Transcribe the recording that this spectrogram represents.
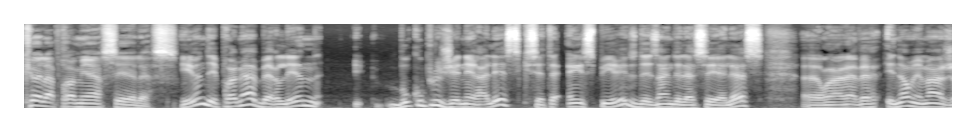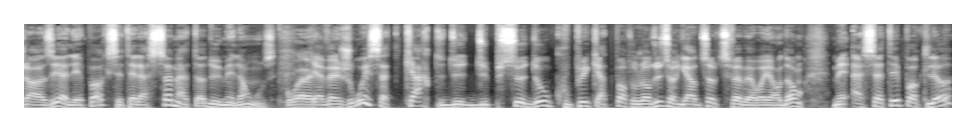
que la première CLS. Et une des premières berlines beaucoup plus généraliste qui s'était inspirée du design de la CLS. Euh, on en avait énormément jasé à l'époque. C'était la Sonata 2011 Ouais. qui avait joué cette carte de- du pseudo coupé quatre portes. Aujourd'hui, tu regardes ça et tu fais, ben voyons donc. Mais à cette époque-là,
